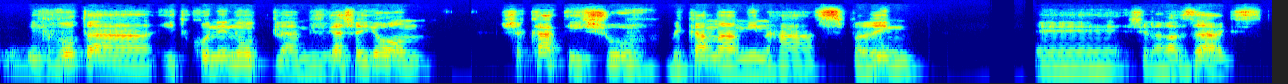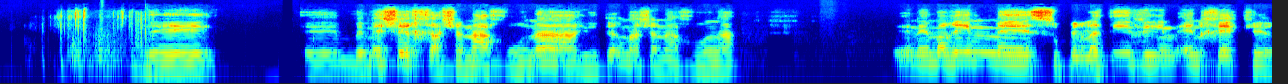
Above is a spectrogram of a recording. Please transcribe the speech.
שבעקבות ההתכוננות למפגש היום, שקעתי שוב בכמה מן הספרים אה, של הרב זקס, ובמשך השנה האחרונה, יותר מהשנה האחרונה, נאמרים אה, סופרלטיביים, אין חקר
